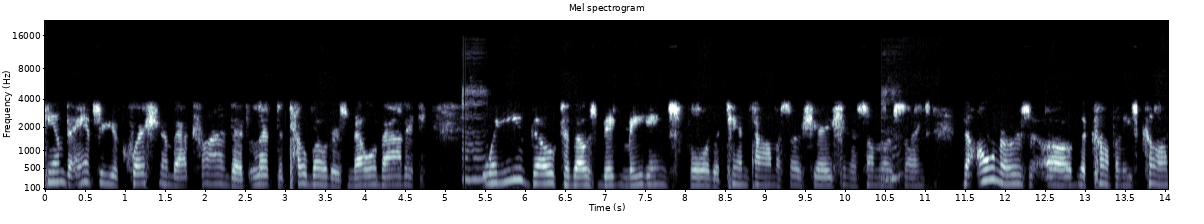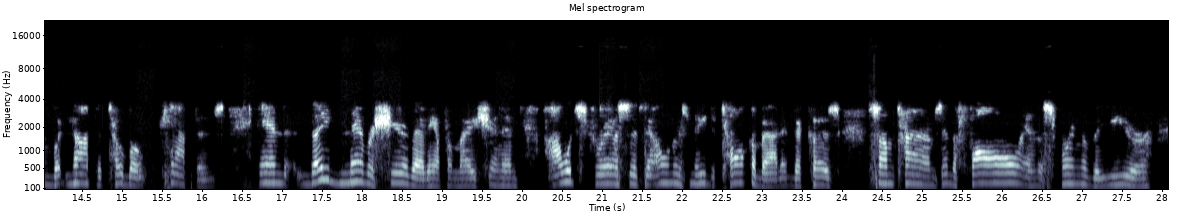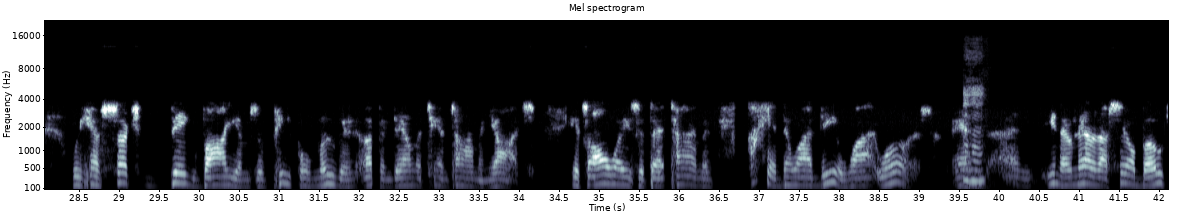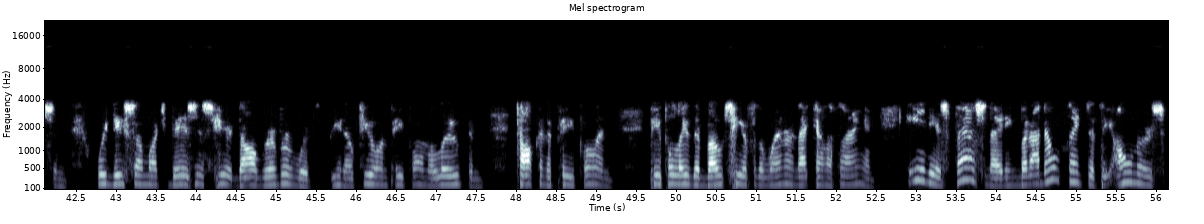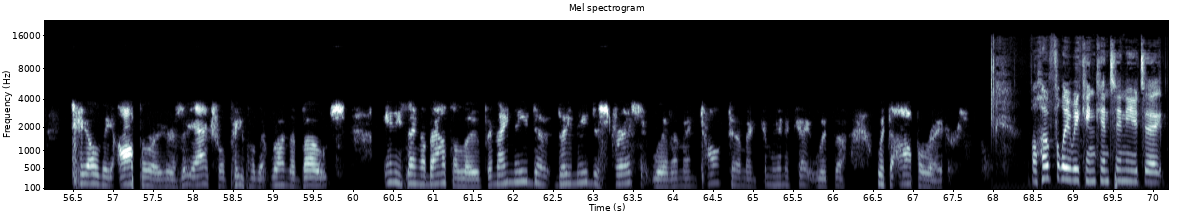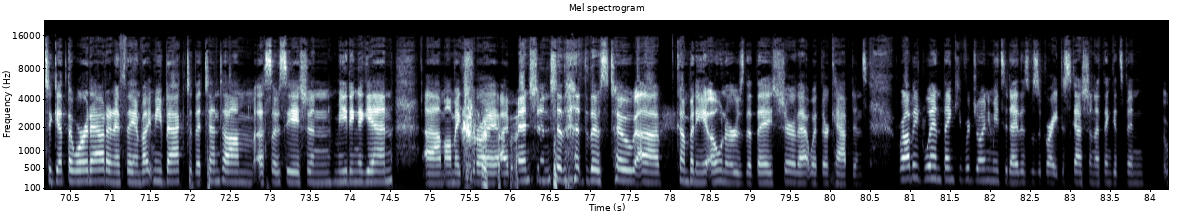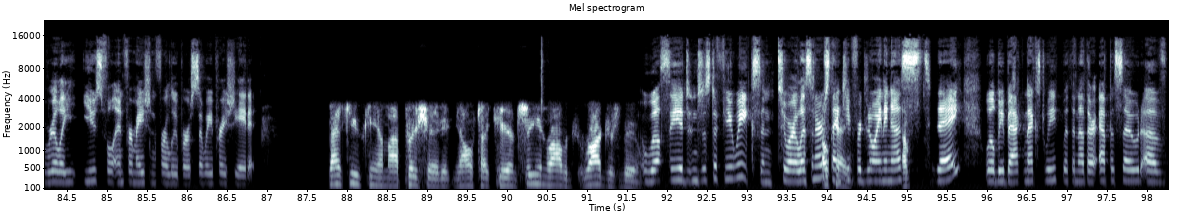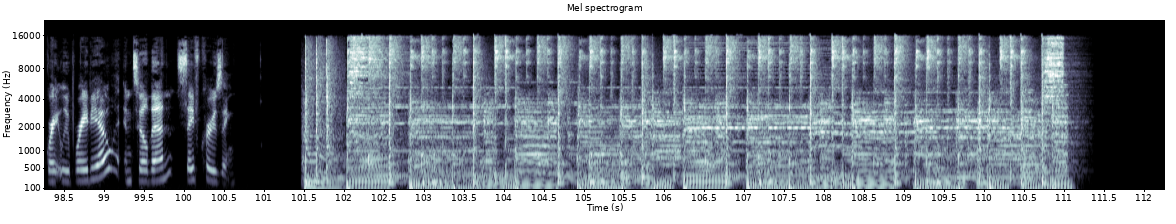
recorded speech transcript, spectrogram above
Kim, to answer your question about trying to let the towboaters know about it, mm-hmm. when you go to those big meetings for the Tenn-Tom Association and some of those mm-hmm. things, the owners of the companies come, but not the towboat captains. And they never share that information. And I would stress that the owners need to talk about it because sometimes in the fall and the spring of the year, we have such big volumes of people moving up and down the Tenn-Tom and yachts. It's always at that time, and I had no idea why it was and mm-hmm. and you know now that I sell boats and we do so much business here at Dog River with you know fueling people on the loop and talking to people and people leave their boats here for the winter and that kind of thing and it is fascinating but I don't think that the owners tell the operators the actual people that run the boats anything about the loop and they need to they need to stress it with them and talk to them and communicate with the with the operators well, hopefully we can continue to, to get the word out. And if they invite me back to the Tenn-Tom Association meeting again, um, I'll make sure I, I mention to, the, to those tow uh, company owners that they share that with their captains. Robbie Gwynn, thank you for joining me today. This was a great discussion. I think it's been really useful information for loopers, so we appreciate it. Thank you, Kim. I appreciate it. And y'all take care and see you in Robert, Rogersville. We'll see you in just a few weeks. And to our listeners, okay. thank you for joining us okay. today. We'll be back next week with another episode of Great Loop Radio. Until then, safe cruising.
